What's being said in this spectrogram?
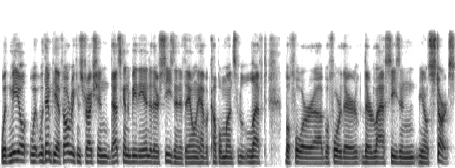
With medial with, with mpfl reconstruction that's going to be the end of their season if they only have a couple months left before uh, before their their last season you know starts.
